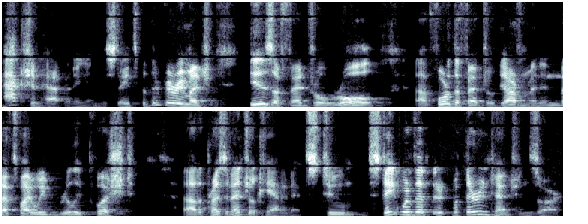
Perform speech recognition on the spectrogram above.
action happening in the states, but there very much is a federal role uh, for the federal government, and that's why we've really pushed uh, the presidential candidates to state where the, what their intentions are.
